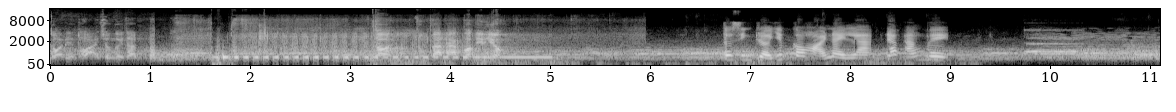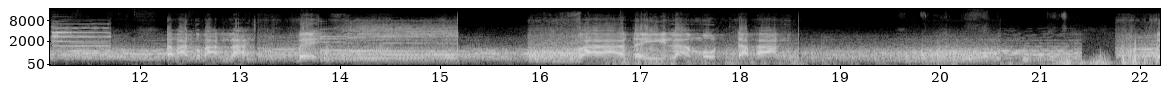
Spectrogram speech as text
Gọi điện thoại cho người thân. Rồi, chúng ta đã có tín hiệu. Xin trợ giúp câu hỏi này là đáp án B. Đáp án của bạn là B. Và đây là một đáp án B.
